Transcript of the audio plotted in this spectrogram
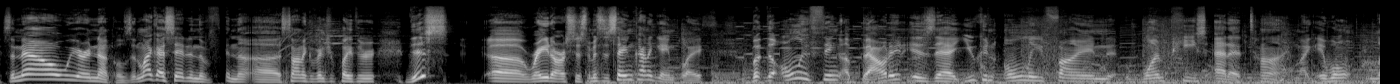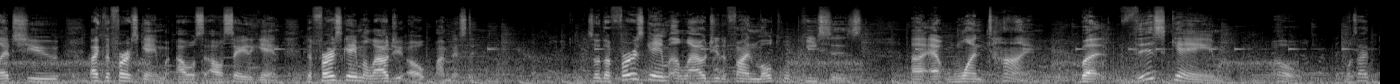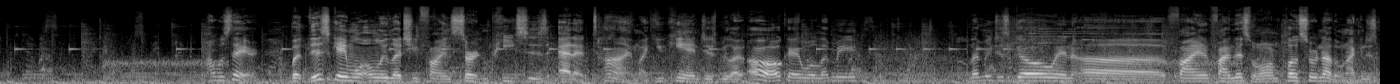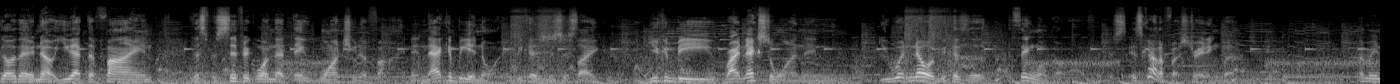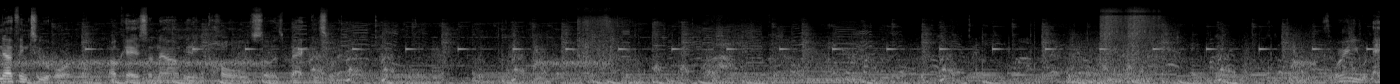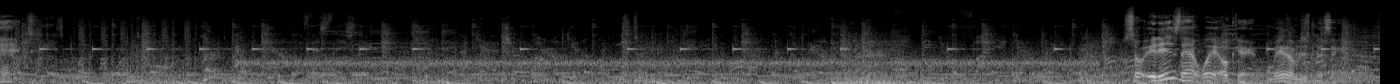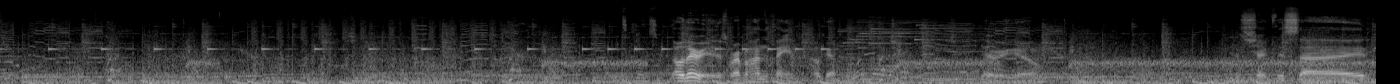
So now we are Knuckles, and like I said in the in the uh, Sonic Adventure playthrough, this uh, radar system is the same kind of gameplay, but the only thing about it is that you can only find one piece at a time. Like it won't let you, like the first game. I will I'll say it again. The first game allowed you. Oh, I missed it. So the first game allowed you to find multiple pieces uh, at one time, but this game, oh, was I? I was there. But this game will only let you find certain pieces at a time. Like you can't just be like, oh, okay, well let me let me just go and uh, find find this one, or I'm close to another one. I can just go there. No, you have to find the specific one that they want you to find, and that can be annoying because it's just like you can be right next to one and you wouldn't know it because the thing won't go off. It's, it's kind of frustrating, but I mean, nothing too horrible. Okay, so now I'm getting cold, so it's back this way. Where are you at? So it is that way. Okay, maybe I'm just missing it. Oh, there it is, right behind the fan. Okay. There we go. Let's check this side.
